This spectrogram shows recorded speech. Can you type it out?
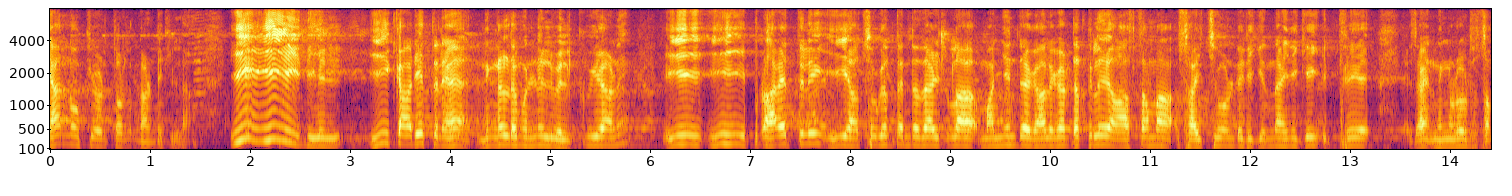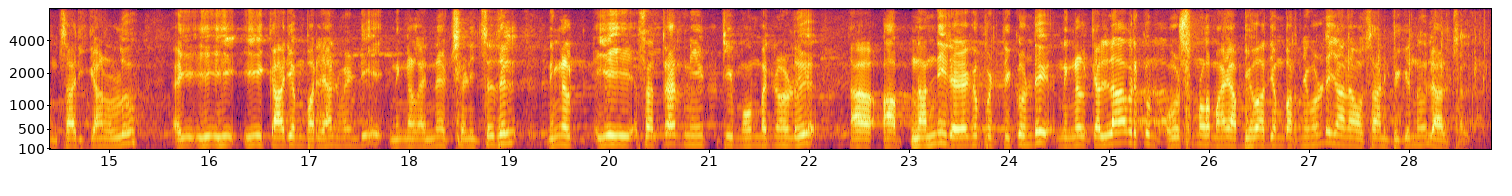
ഞാൻ നോക്കിയെടുത്തോളം കണ്ടിട്ടില്ല. ഈ ഈ രീതിയിൽ ഈ കാര്യത്തിന് നിങ്ങളുടെ മുന്നിൽ വിൽക്കുകയാണ്. ഈ ഈ പ്രായത്തിൽ ഈ അസുഖത്തിന്റെതായിട്ടുള്ള മഞ്ഞിന്റെ കാലഘട്ടത്തിൽ ആസ്തമ സഹിച്ചുകൊണ്ടിരിക്കുന്ന എനിക്ക് ഇത്രയേ നിങ്ങളോട് സംസാരിക്കാനുള്ളൂ. ഈ- ഈ കാര്യം പറയാൻ വേണ്ടി നിങ്ങൾ എന്നെ ക്ഷണിച്ചതിൽ നിങ്ങൾ ഈ ഫെറ്റർനിറ്റി മൂവ്മെന്റിനോട് നന്ദി രേഖപ്പെടുത്തിക്കൊണ്ട് നിങ്ങൾക്കെല്ലാവർക്കും ഊഷ്മളമായ അഭിവാദ്യം പറഞ്ഞുകൊണ്ട് ഞാൻ അവസാനിപ്പിക്കുന്നു. ലാൽ സലാം.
